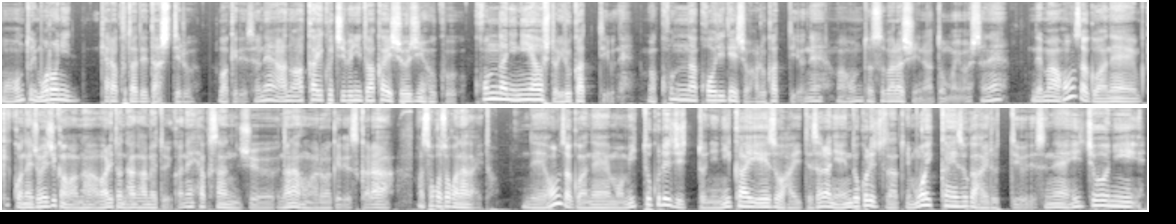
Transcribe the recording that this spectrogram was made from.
もう本当にもろにキャラクターで出してるわけですよね。あの赤い口紅と赤い囚人服、こんなに似合う人いるかっていうね、まあ、こんなコーディネーションあるかっていうね、まあ本当素晴らしいなと思いましたね。で、まあ本作はね、結構ね、上映時間はまあ割と長めというかね、137分あるわけですから、まあそこそこ長いと。で、本作はね、もうミッドクレジットに2回映像入って、さらにエンドクレジットの後にもう1回映像が入るっていうですね、非常に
